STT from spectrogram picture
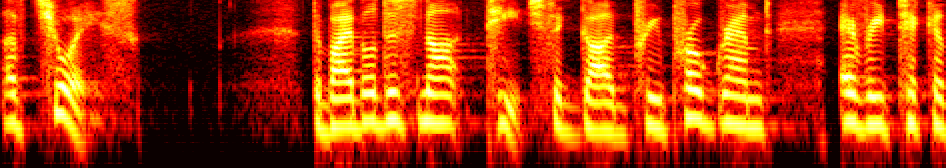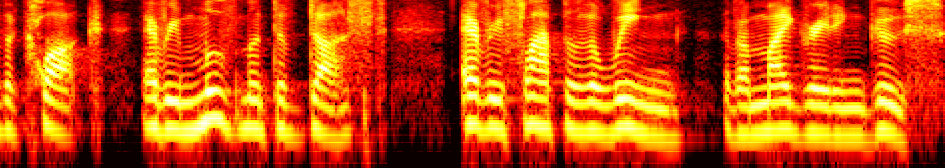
of choice. The Bible does not teach that God pre programmed every tick of the clock, every movement of dust, every flap of the wing of a migrating goose.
